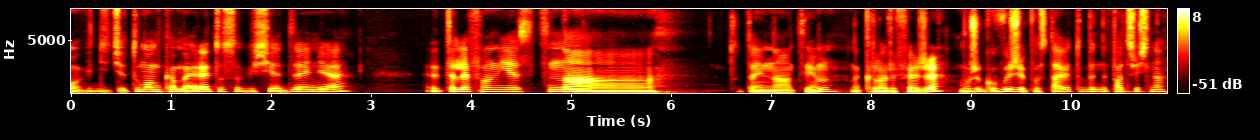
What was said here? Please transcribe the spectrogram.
O, widzicie, tu mam kamerę, tu sobie siedzę, nie? Telefon jest na tutaj na tym, na kaloryferze. Może go wyżej postawię, to będę patrzeć na,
